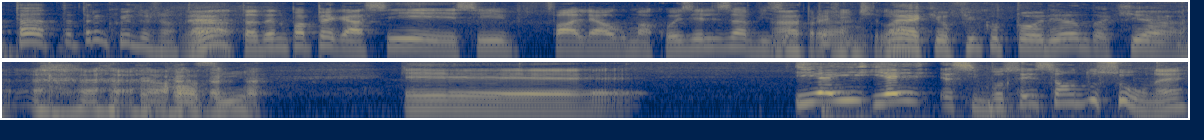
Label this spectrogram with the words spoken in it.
tá, tá tranquilo, João. Tá, É? tá dando pra pegar. Se, se falhar alguma coisa, eles avisam Ah, pra tá. gente Não lá. é que eu fico toreando aqui a, a Rosinha. É, E aí, e aí, assim, vocês são do sul, né?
